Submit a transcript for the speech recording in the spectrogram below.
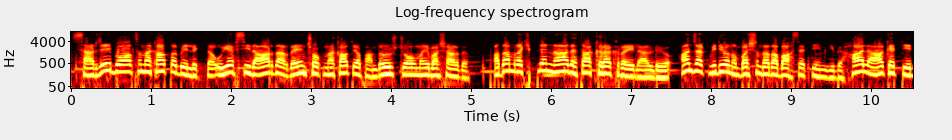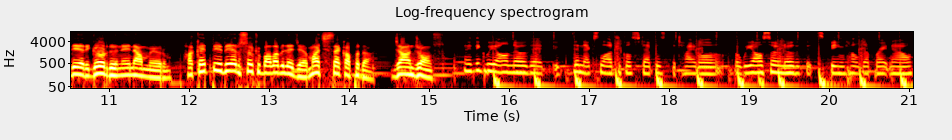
Sergey bu altı nakavtla birlikte UFC'de ard arda en çok nakavt yapan dövüşçü olmayı başardı. Adam rakiplerini adeta kıra kıra ilerliyor. Ancak videonun başında da bahsettiğim gibi hala hak ettiği değeri gördüğüne inanmıyorum. Hak ettiği değeri söküp alabileceği maç ise kapıda. John Jones. And I think we all know that the next logical step is the title, but we also know that it's being held up right now.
